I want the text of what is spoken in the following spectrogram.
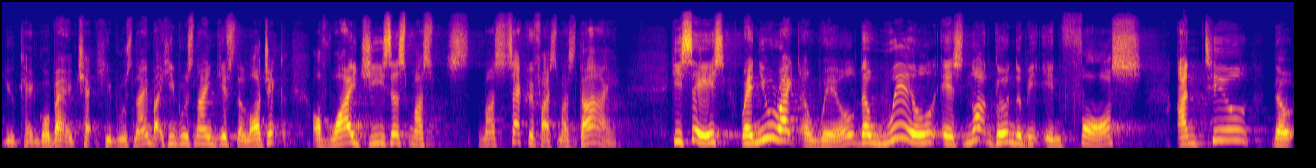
you can go back and check Hebrews 9, but Hebrews 9 gives the logic of why Jesus must, must sacrifice, must die. He says, when you write a will, the will is not going to be enforced until the,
